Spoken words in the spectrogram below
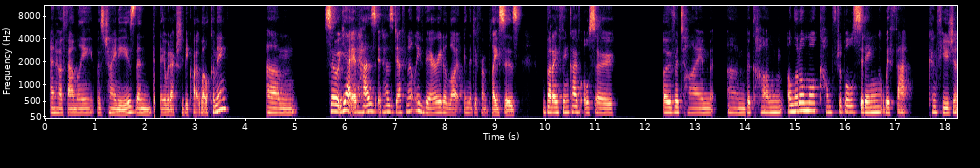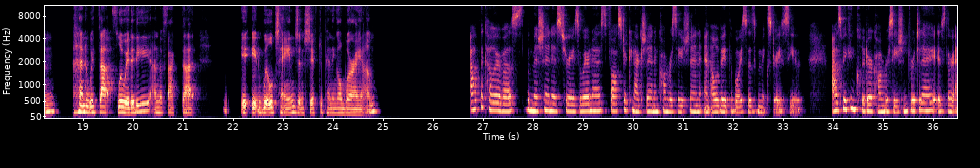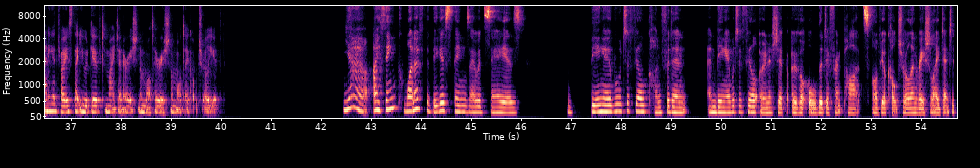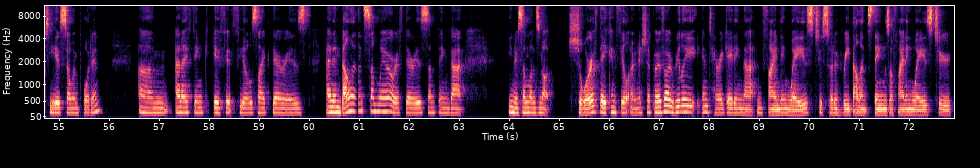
and her family was Chinese, then they would actually be quite welcoming. Um, so yeah, it has it has definitely varied a lot in the different places but I think I've also over time um, become a little more comfortable sitting with that confusion and with that fluidity and the fact that it, it will change and shift depending on where I am. At The Color of Us, the mission is to raise awareness, foster connection and conversation, and elevate the voices of mixed race youth. As we conclude our conversation for today, is there any advice that you would give to my generation of multiracial, multicultural youth? Yeah, I think one of the biggest things I would say is being able to feel confident and being able to feel ownership over all the different parts of your cultural and racial identity is so important. Um, and I think if it feels like there is an imbalance somewhere, or if there is something that you know someone's not sure if they can feel ownership over really interrogating that and finding ways to sort of rebalance things or finding ways to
